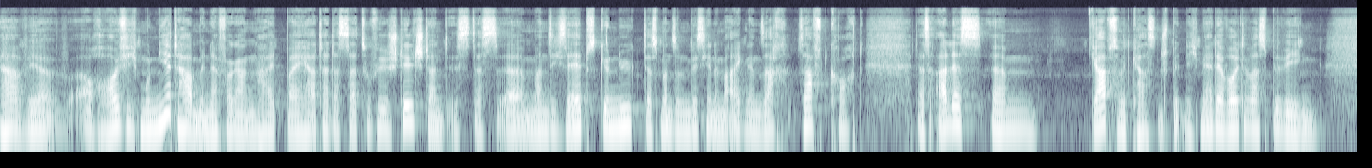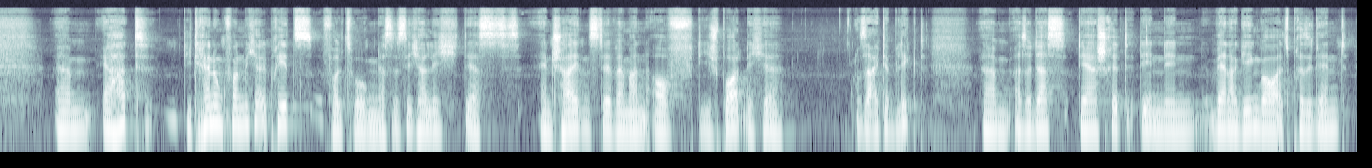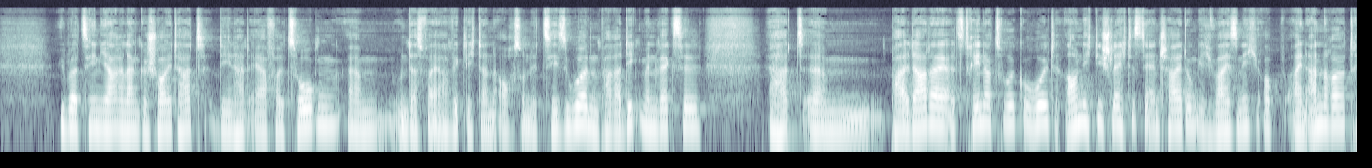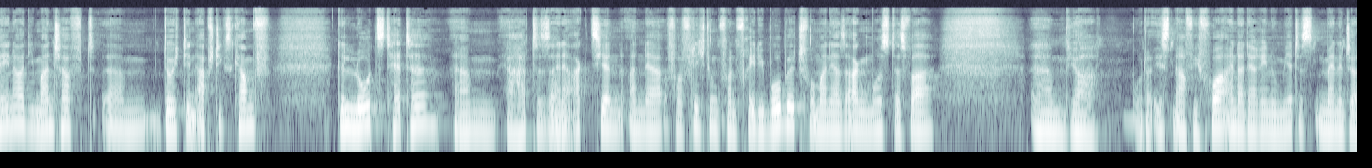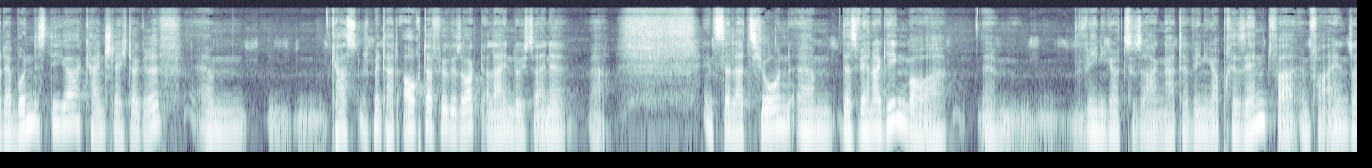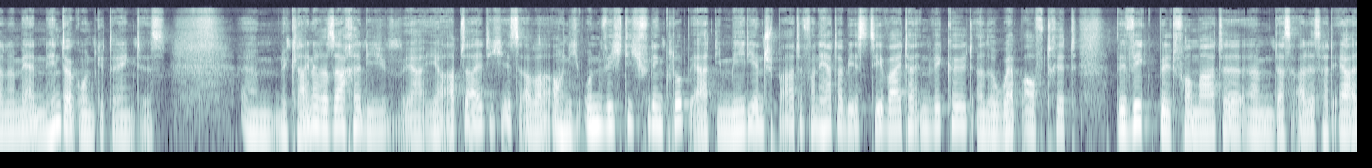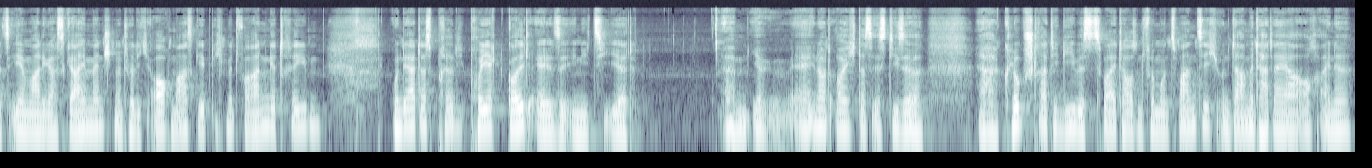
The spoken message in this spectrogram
ja, wir auch häufig moniert haben in der Vergangenheit bei Hertha, dass da zu viel Stillstand ist, dass äh, man sich selbst genügt, dass man so ein bisschen im eigenen Sach Saft kocht. Das alles ähm, gab es mit Carsten Schmidt nicht mehr, der wollte was bewegen. Ähm, er hat die Trennung von Michael Preetz vollzogen. Das ist sicherlich das Entscheidendste, wenn man auf die sportliche Seite blickt. Ähm, also dass der Schritt, den den Werner Gegenbauer als Präsident über zehn Jahre lang gescheut hat, den hat er vollzogen. Ähm, und das war ja wirklich dann auch so eine Zäsur, ein Paradigmenwechsel. Er hat ähm, Paul Dardai als Trainer zurückgeholt. Auch nicht die schlechteste Entscheidung. Ich weiß nicht, ob ein anderer Trainer die Mannschaft ähm, durch den Abstiegskampf gelotst hätte. Ähm, er hatte seine Aktien an der Verpflichtung von Freddy Bobic, wo man ja sagen muss, das war ähm, ja oder ist nach wie vor einer der renommiertesten Manager der Bundesliga, kein schlechter Griff. Ähm, Carsten Schmidt hat auch dafür gesorgt, allein durch seine ja, Installation, ähm, dass Werner Gegenbauer ähm, weniger zu sagen hatte, weniger präsent war im Verein, sondern mehr in den Hintergrund gedrängt ist. Ähm, eine kleinere Sache, die ja eher abseitig ist, aber auch nicht unwichtig für den Club. Er hat die Mediensparte von Hertha BSC weiterentwickelt, also Webauftritt, Bewegtbildformate. Ähm, das alles hat er als ehemaliger Sky-Mensch natürlich auch maßgeblich mit vorangetrieben. Und er hat das Projekt Goldelse initiiert. Ähm, ihr erinnert euch, das ist diese ja, Clubstrategie bis 2025 und damit hat er ja auch eine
